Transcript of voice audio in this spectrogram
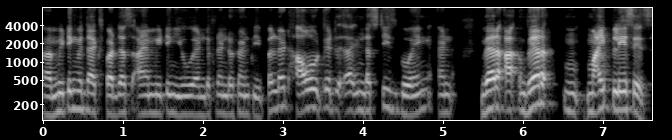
Uh, meeting with the expert just i am meeting you and different different people that how it uh, industry is going and where I, where my place is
